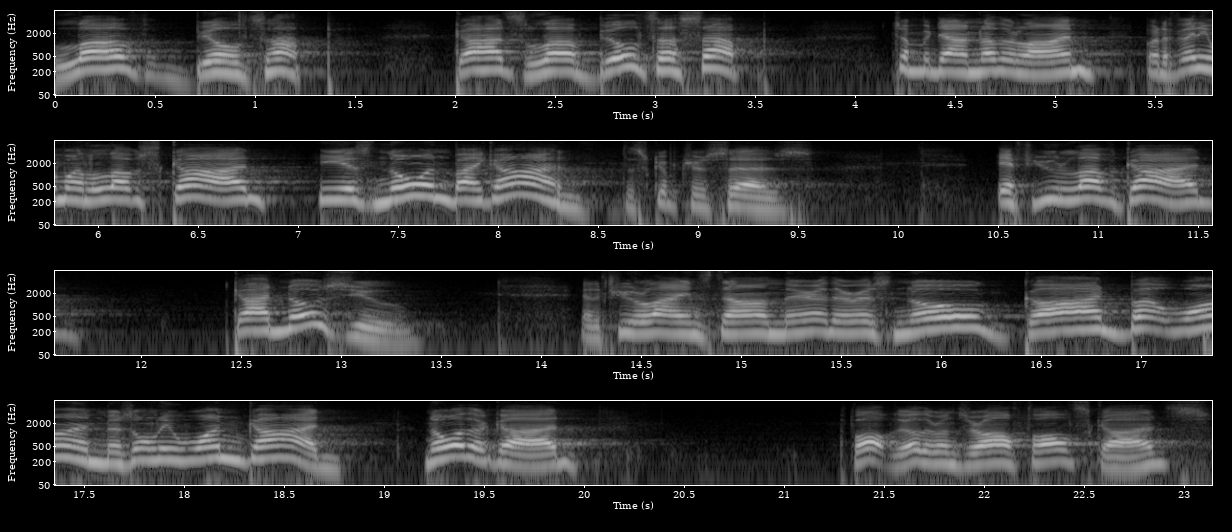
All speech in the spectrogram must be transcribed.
love builds up. God's love builds us up. Jumping down another line, but if anyone loves God, he is known by God, the scripture says. If you love God, God knows you. And a few lines down there, there is no God but one. There's only one God, no other God. The other ones are all false gods.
